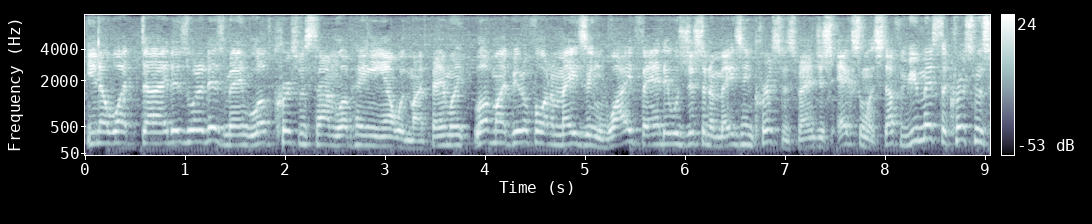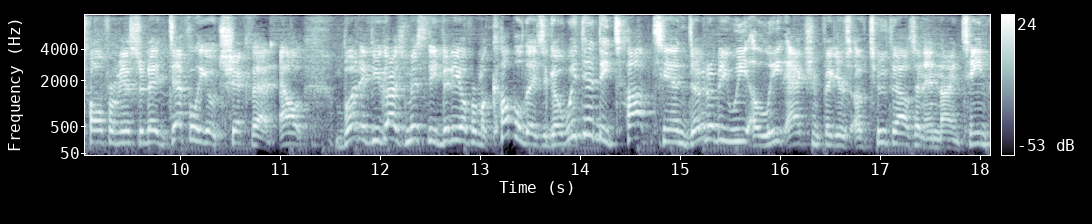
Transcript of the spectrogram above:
you know what? Uh, it is what it is, man. Love Christmas time. Love hanging out with my family. Love my beautiful and amazing wife, and it was just an amazing Christmas, man. Just excellent stuff. If you missed the Christmas haul from yesterday, definitely go check that out. But if you guys missed the the video from a couple days ago, we did the top 10 WWE Elite action figures of 2019.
